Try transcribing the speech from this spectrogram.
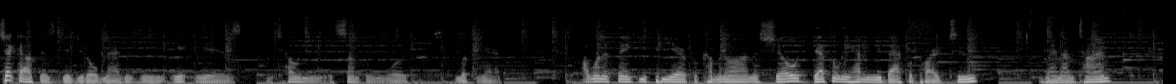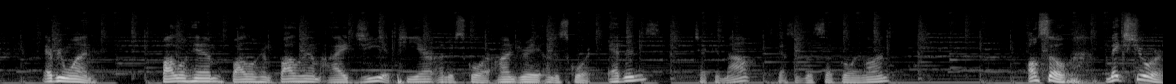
Check out this digital magazine. It is, I'm telling you, it's something worth looking at. I want to thank you, Pierre, for coming on the show. Definitely having you back for part two. Ran out of time. Everyone, follow him, follow him, follow him. IG at Pierre underscore Andre underscore Evans. Check him out. He's got some good stuff going on. Also, make sure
